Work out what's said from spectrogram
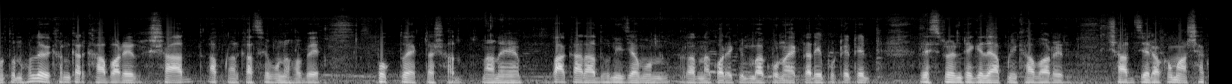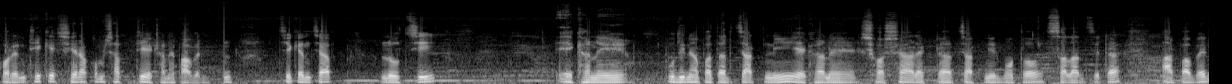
নতুন হলেও এখানকার খাবারের স্বাদ আপনার কাছে মনে হবে পোক্ত একটা স্বাদ। মানে পাকা রাঁধুনি যেমন রান্না করে কিংবা কোনো একটা রেপুটেটেড রেস্টুরেন্টে গেলে আপনি খাবারের স্বাদ যেরকম আশা করেন, ঠিক সেরকম স্বাদটি এখানে পাবেন। চিকেন চাপ, লুচি, এখানে পুদিনা পাতার চাটনি, এখানে শসার একটা চাটনির মতো সালাদ যেটা, আর পাবেন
